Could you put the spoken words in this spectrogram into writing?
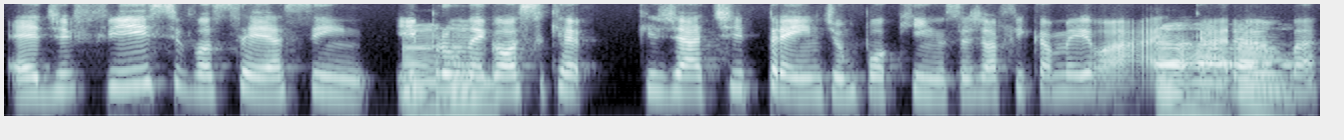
é difícil você, assim, ir uhum. para um negócio que, é, que já te prende um pouquinho, você já fica meio, ai, uhum. caramba,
